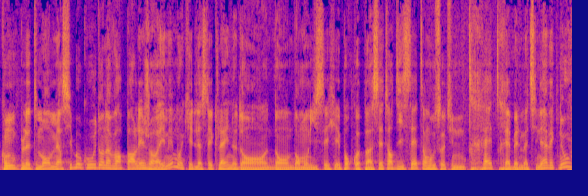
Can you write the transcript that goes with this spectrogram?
Complètement. Merci beaucoup d'en avoir parlé. J'aurais aimé, moi, qu'il y ait de la slackline dans, dans, dans mon lycée. Et pourquoi pas? 7h17, on vous souhaite une très très belle matinée avec nous,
